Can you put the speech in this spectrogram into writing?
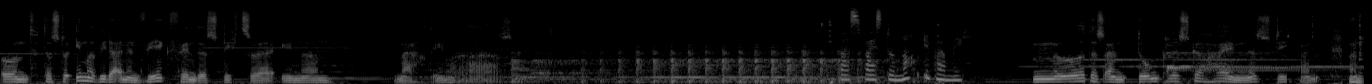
Und dass du immer wieder einen Weg findest, dich zu erinnern, macht ihn rasend. Was weißt du noch über mich? Nur, dass ein dunkles Geheimnis dich ein... Man,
